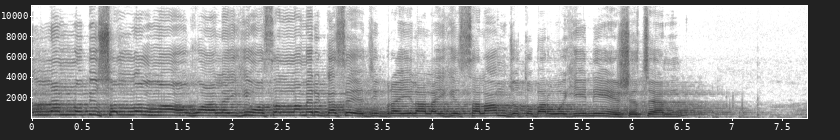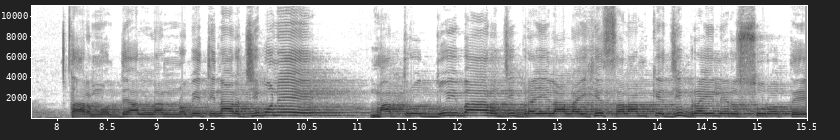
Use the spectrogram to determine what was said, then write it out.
আল্লাহ নবী সাল্লাল্লাহু আলাইহি ওয়াসাল্লামের কাছে জিব্রাইল আলাইহি সালাম যতবার ওহি নিয়ে এসেছেন, তার মধ্যে আল্লাহ নবী তিনার জীবনে মাত্র দুইবার জিব্রাইল আলাইহি সালামকে জিব্রাইলের সুরতে,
